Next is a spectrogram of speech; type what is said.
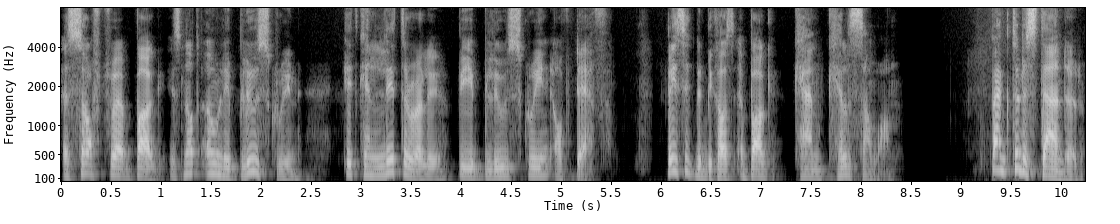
a software bug is not only blue screen, it can literally be blue screen of death. Basically because a bug can kill someone. Back to the standard.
